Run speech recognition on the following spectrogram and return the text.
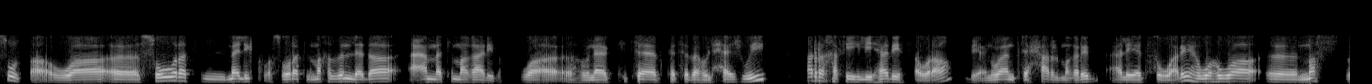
السلطة وصورة الملك وصورة المخزن لدى عامة المغاربة. وهناك كتاب كتبه الحاجوي أرخ فيه لهذه الثورة بعنوان انتحار المغرب على يد ثواره وهو آه، نص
